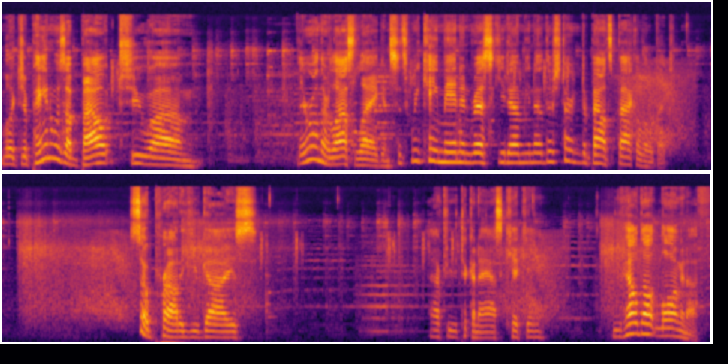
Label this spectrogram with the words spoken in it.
Look, Japan was about to, um, they were on their last leg, and since we came in and rescued them, you know, they're starting to bounce back a little bit. So proud of you guys after you took an ass kicking. You held out long enough.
